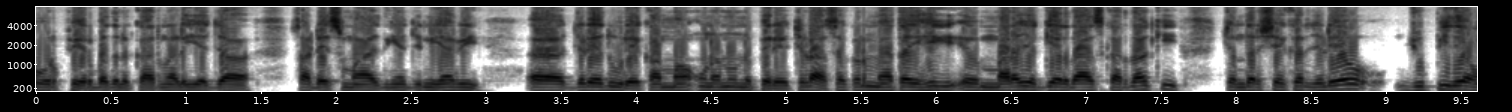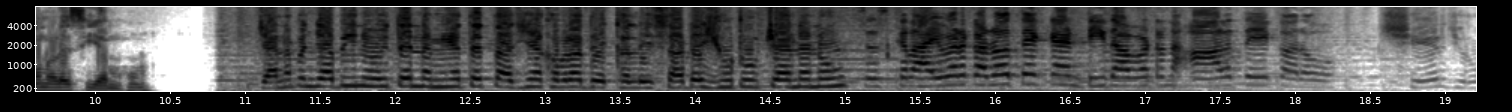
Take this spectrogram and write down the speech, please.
ਹੋਰ ਫੇਰ ਬਦਲ ਕਰਨ ਵਾਲੀ ਹੈ ਜਾਂ ਸਾਡੇ ਸਮਾਜ ਦੀਆਂ ਜਿੰਨੀਆਂ ਵੀ ਜਿਹੜੇ ਅਧੂਰੇ ਕੰਮ ਆ ਉਹਨਾਂ ਨੂੰ ਨਪੇਰੇ ਚੜਾ ਸਕਣ। ਮੈਂ ਤਾਂ ਇਹੀ ਮਹਾਰਾਜ ਅੱਗੇ ਅਰਦਾਸ ਕਰਦਾ ਕਿ ਚੰਦਰ ਸ਼ੇਖਰ ਜਿਹੜੇ ਉਹ ਯੂਪੀ ਦੇ ਆਉਣ ਵਾਲੇ ਸੀਐਮ ਹੋਣ। ਜਨ ਪੰਜਾਬੀ ਨਿਊਜ਼ ਤੇ ਨਵੀਆਂ ਤੇ ਤਾਜ਼ੀਆਂ ਖਬਰਾਂ ਦੇਖਣ ਲਈ ਸਾਡੇ YouTube ਚੈਨਲ ਨੂੰ ਸਬਸਕ੍ਰਾਈਬਰ ਕਰੋ ਤੇ ਘੰਟੀ ਦਾ ਬਟਨ ਆਲ ਤੇ ਕਰੋ। ਸ਼ੇਅਰ ਜ਼ਰੂਰ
